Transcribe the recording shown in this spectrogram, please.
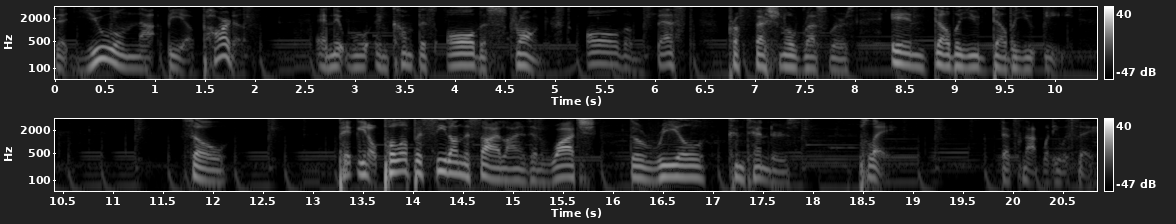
that you will not be a part of. And it will encompass all the strongest, all the best professional wrestlers in WWE. So pick, you know, pull up a seat on the sidelines and watch the real contenders play. That's not what he would say.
